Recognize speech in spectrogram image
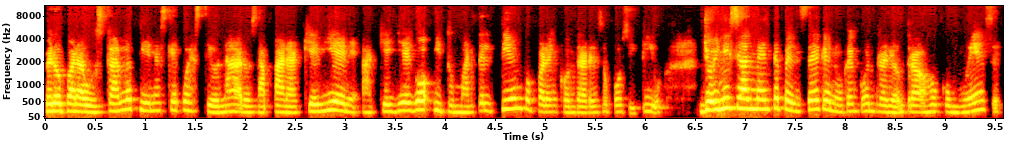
pero para buscarlo tienes que cuestionar, o sea, ¿para qué viene? ¿A qué llegó? Y tomarte el tiempo para encontrar eso positivo. Yo inicialmente pensé que nunca encontraría un trabajo como ese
